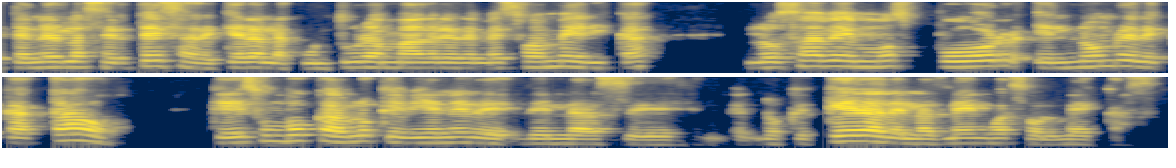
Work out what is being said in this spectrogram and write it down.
tener la certeza de que era la cultura madre de Mesoamérica, lo sabemos por el nombre de cacao, que es un vocablo que viene de, las, eh, lo que queda de las lenguas olmecas.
